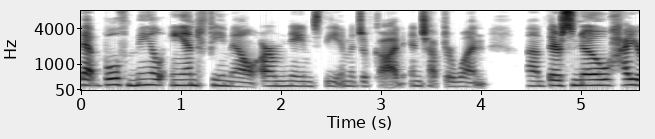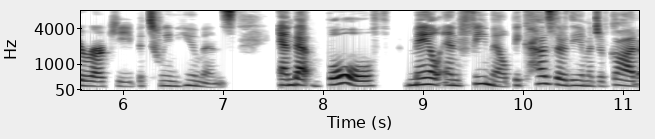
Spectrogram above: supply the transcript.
that both male and female are named the image of God in chapter 1 um, there's no hierarchy between humans. And that both male and female, because they're the image of God,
